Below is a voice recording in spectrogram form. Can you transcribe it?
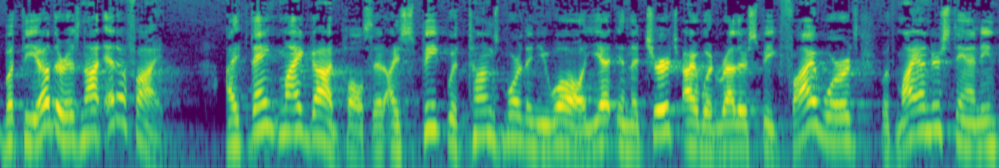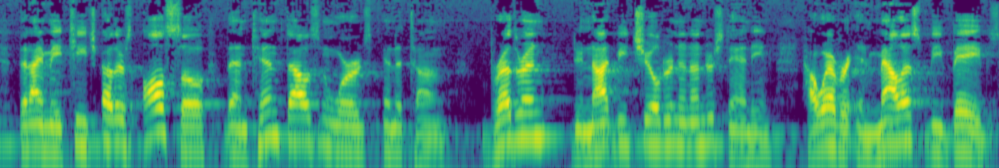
but the other is not edified. I thank my God, Paul said, I speak with tongues more than you all, yet in the church I would rather speak five words with my understanding that I may teach others also than 10,000 words in a tongue. Brethren, do not be children in understanding. However, in malice be babes,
